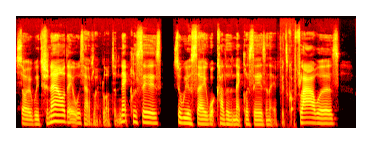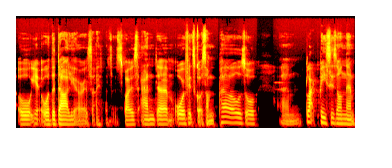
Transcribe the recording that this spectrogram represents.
So with Chanel, they always have like lots of necklaces. So we'll say what color the necklace is and if it's got flowers or you know, or the dahlia, as I, suppose, and um, or if it's got some pearls or um, black pieces on them.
